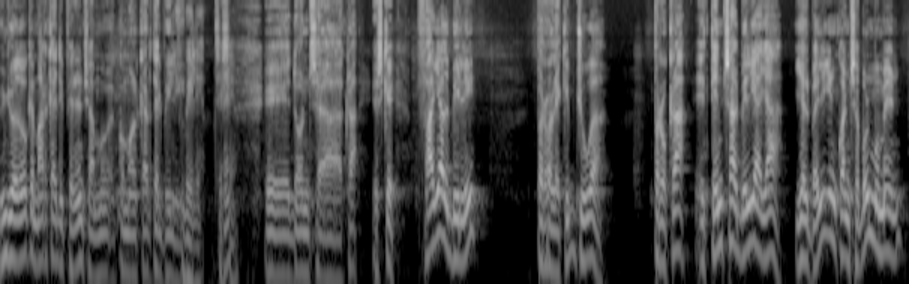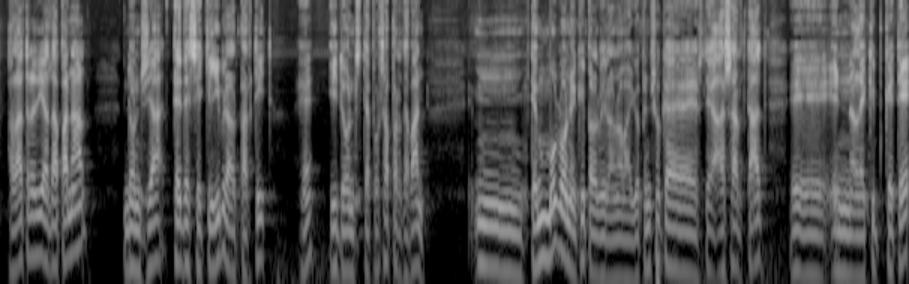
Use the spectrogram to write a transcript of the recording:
un jugador que marca diferència, com el Carter Billy. Billy, sí, sí. Eh, doncs, eh, clar, és que falla el Billy, però l'equip juga. Però, clar, eh, tens el Billy allà, i el Billy en qualsevol moment, a l'altre dia de penal, doncs ja té desequilibra el partit, eh? i doncs te posa per davant. Mm, té un molt bon equip el Vilanova, jo penso que ha acertat eh, en l'equip que té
